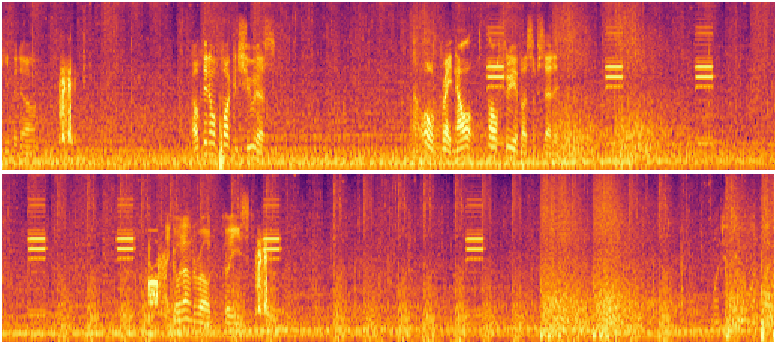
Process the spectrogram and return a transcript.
keep it down. I hope they don't fucking shoot us. Oh, great, now all, all three of us have said it. Hey, go down the road, go east. One, two, two, one, five,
